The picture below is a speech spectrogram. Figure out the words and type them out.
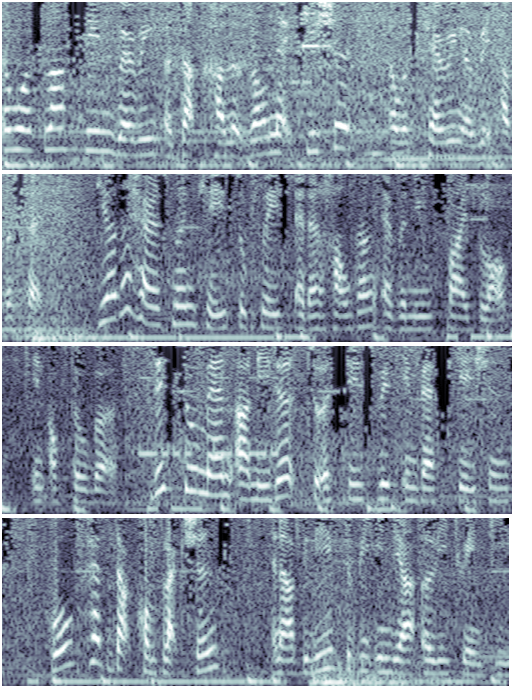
and was last seen wearing a dark coloured round neck t shirt and was carrying a red haversack. The other harassment case took place at the Hougang Avenue 5 block in October. These two men are needed to assist with investigations. Both have dark complexions and are believed to be in their early 20s.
